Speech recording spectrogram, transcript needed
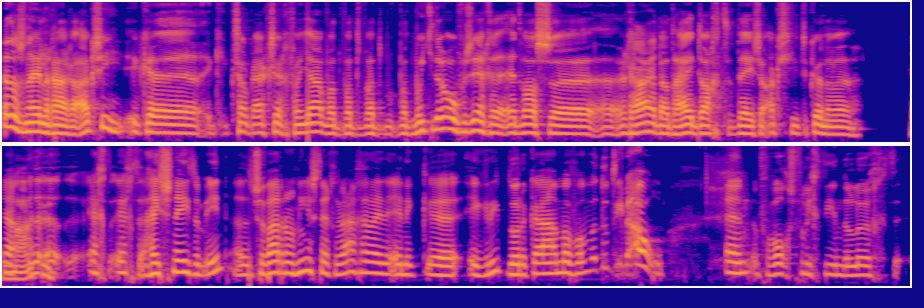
het was een hele rare actie. Ik, eh, ik, ik zou ook eigenlijk zeggen van ja, wat, wat, wat, wat moet je erover zeggen? Het was eh, eh, raar dat hij dacht deze actie te kunnen Ja, maken. echt, echt, hij sneed hem in. Ze waren nog niet eens tegen elkaar gereden en ik, ik riep door de kamer van, wat doet hij nou? En vervolgens vliegt hij in de lucht.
